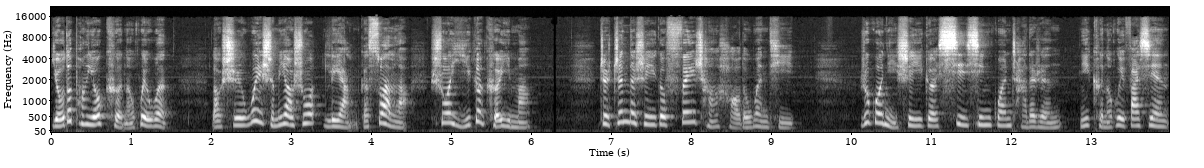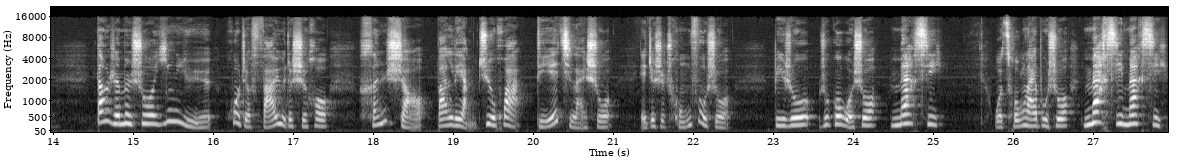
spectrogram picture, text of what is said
有的朋友可能会问，老师为什么要说两个算了，说一个可以吗？这真的是一个非常好的问题。如果你是一个细心观察的人，你可能会发现，当人们说英语或者法语的时候，很少把两句话叠起来说，也就是重复说。比如，如果我说 “merci”，我从来不说 “merci merci”；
